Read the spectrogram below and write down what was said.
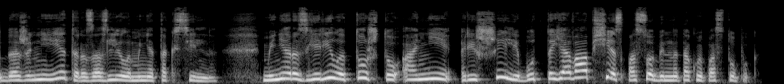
даже не это разозлило меня так сильно. Меня разъярило то, что они решили, будто я вообще способен на такой поступок.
